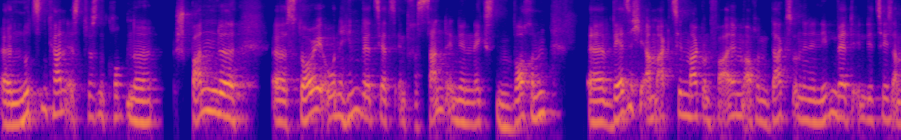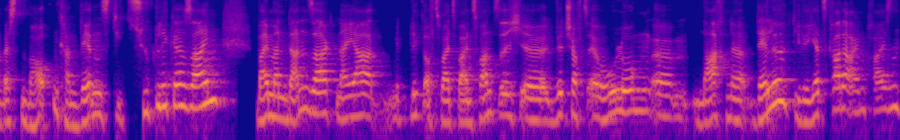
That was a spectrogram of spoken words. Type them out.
äh, nutzen kann, ist ThyssenKrupp eine spannende äh, Story. Ohnehin wird es jetzt interessant in den nächsten Wochen. Äh, wer sich am Aktienmarkt und vor allem auch im DAX und in den Nebenwertindizes am besten behaupten kann, werden es die Zykliker sein, weil man dann sagt, na ja, mit Blick auf 2022 äh, Wirtschaftserholung ähm, nach einer Delle, die wir jetzt gerade einpreisen,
